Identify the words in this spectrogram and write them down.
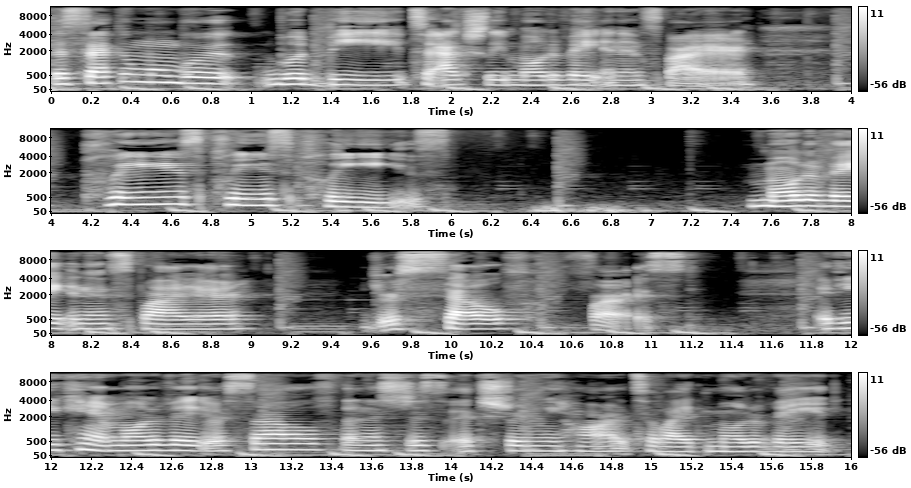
The second one would, would be to actually motivate and inspire. Please, please, please motivate and inspire yourself first. If you can't motivate yourself, then it's just extremely hard to like motivate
